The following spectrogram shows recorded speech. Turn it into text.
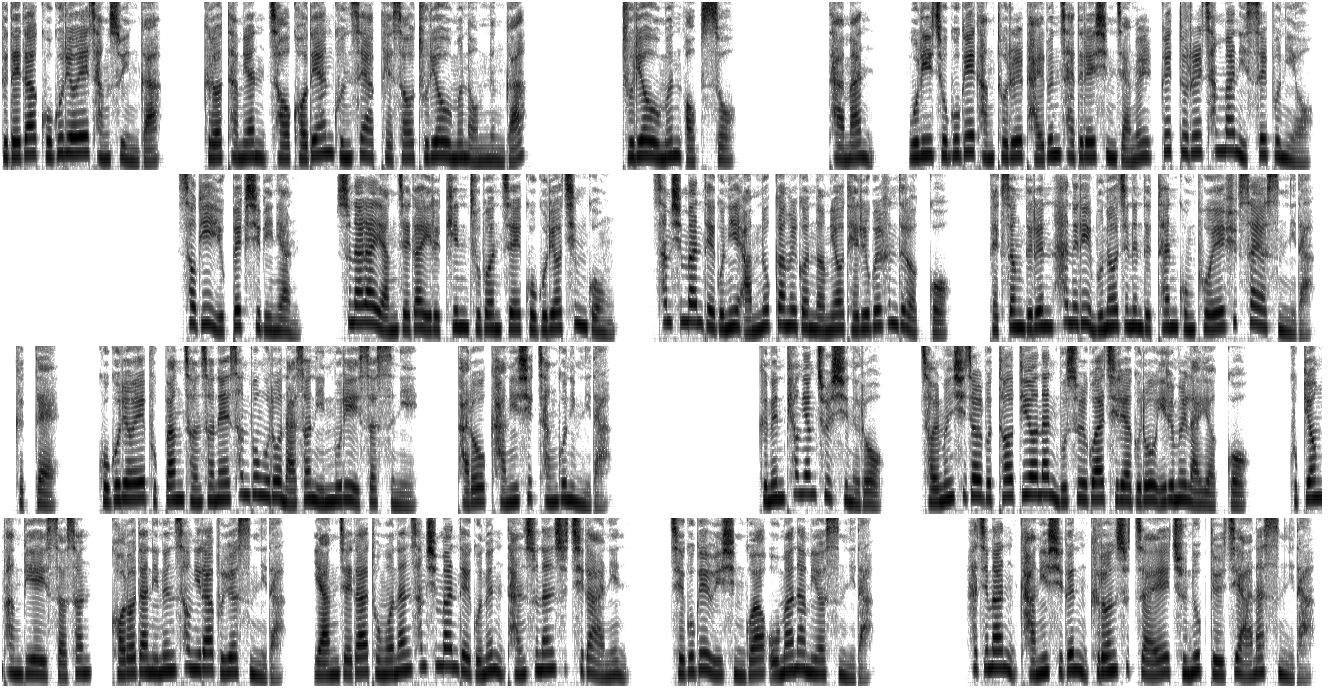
그대가 고구려의 장수인가? 그렇다면 저 거대한 군세 앞에서 두려움은 없는가? 두려움은 없소. 다만 우리 조국의 강토를 밟은 자들의 심장을 꿰뚫을 창만 있을 뿐이요. 서기 612년 수나라 양제가 일으킨 두 번째 고구려 침공, 30만 대군이 압록강을 건너며 대륙을 흔들었고 백성들은 하늘이 무너지는 듯한 공포에 휩싸였습니다. 그때 고구려의 북방 전선에 선봉으로 나선 인물이 있었으니 바로 강희식 장군입니다. 그는 평양 출신으로 젊은 시절부터 뛰어난 무술과 지략으로 이름을 날렸고 국경 방비에 있어선 걸어다니는 성이라 불렸습니다. 양제가 동원한 30만 대군은 단순한 수치가 아닌 제국의 위신과 오만함이었습니다. 하지만 강희식은 그런 숫자에 주눅들지 않았습니다.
